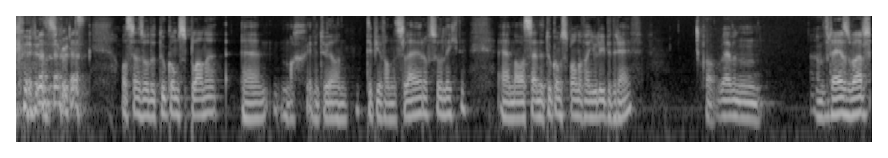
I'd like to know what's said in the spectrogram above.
dat is goed. Wat zijn zo de toekomstplannen? Uh, mag eventueel een tipje van de sluier of zo lichten. Uh, maar wat zijn de toekomstplannen van jullie bedrijf? Oh, we hebben een, een, vrij zwaar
